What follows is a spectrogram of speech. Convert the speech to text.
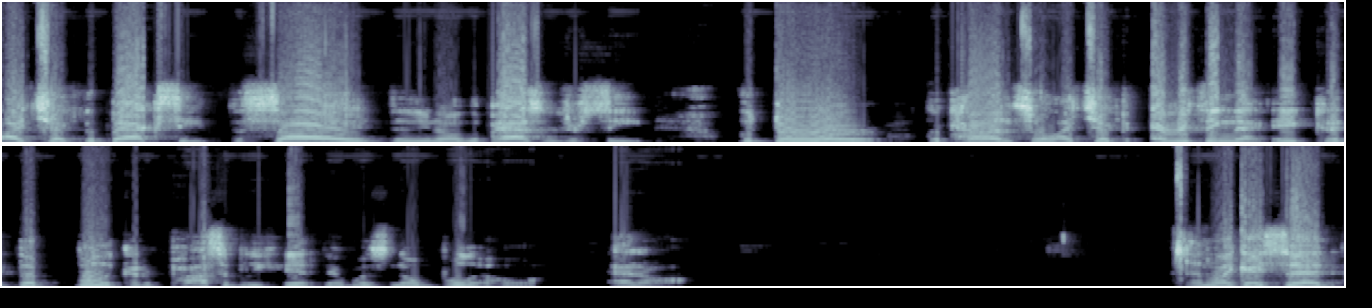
I checked the back seat, the side, the, you know, the passenger seat, the door, the console. I checked everything that it could, the bullet could have possibly hit. There was no bullet hole at all. And like I said,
